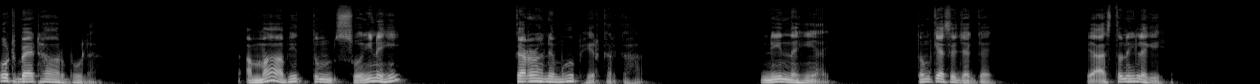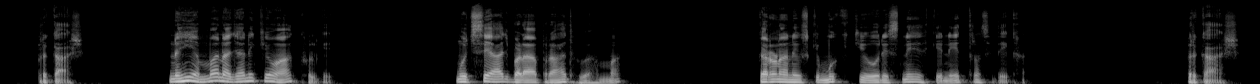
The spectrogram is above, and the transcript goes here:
उठ बैठा और बोला, अम्मा, अभी तुम सोई नहीं? करुणा ने मुँह फेर कर कहा नींद नहीं आई। तुम कैसे जग गए? प्यास तो नहीं लगी है? प्रकाश, नहीं अम्मा, ना जाने क्यों आँख खुल गई? मुझसे आज बड़ा अपराध हुआ अम्मा। करुणा ने उसके मुख की ओर स्नेह के नेत्रों से देखा। प्रकाश,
